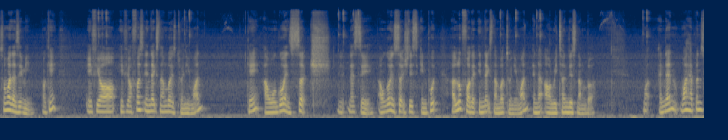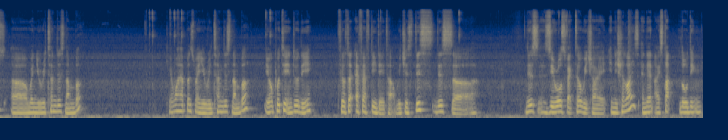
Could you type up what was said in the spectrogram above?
So what does it mean? Okay, if your if your first index number is 21, okay, I will go and search. Let's say I will go and search this input. I'll look for the index number 21 and then I'll return this number. What and then what happens uh, when you return this number? Okay, what happens when you return this number? it will put it into the filter FFT data, which is this this uh, this zeros vector which I initialize, and then I start loading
